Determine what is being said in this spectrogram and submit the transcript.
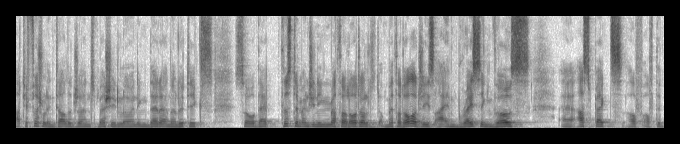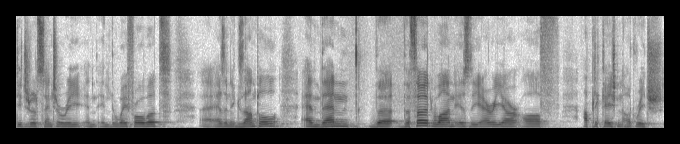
artificial intelligence, machine learning, data analytics, so that system engineering methodolo methodologies are embracing those uh, aspects of, of the digital century in, in the way forward. Uh, as an example. And then the, the third one is the area of application outreach.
